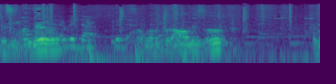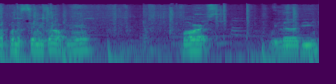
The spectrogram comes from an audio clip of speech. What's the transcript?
This is the letter. So I'm gonna put all this up and I'm gonna send this off, man. Barbs, we love you.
